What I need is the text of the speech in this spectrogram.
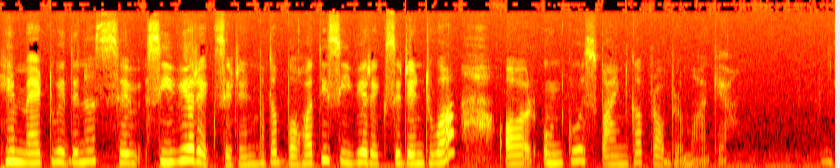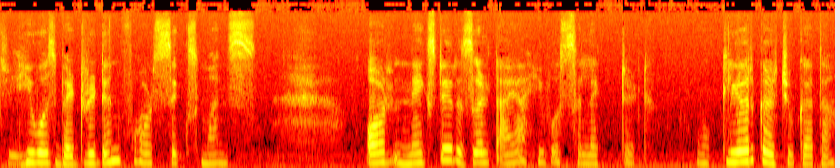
ही met with in severe accident मतलब बहुत ही सीवियर एक्सीडेंट हुआ और उनको स्पाइन का प्रॉब्लम आ गया। He was bedridden for six months और नेक्स्ट डे रिज़ल्ट आया ही वॉज़ सेलेक्टेड वो क्लियर कर चुका था,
